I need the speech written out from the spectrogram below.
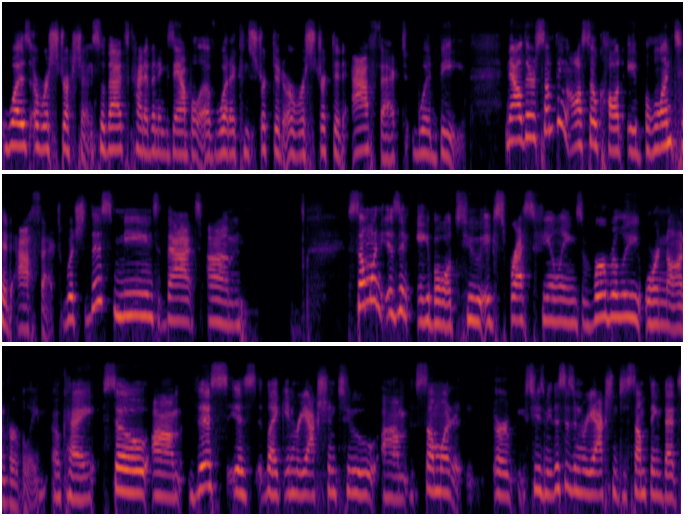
was a restriction. So that's kind of an example of what a constricted or restricted affect would be. Now, there's something also called a blunted affect, which this means that um, someone isn't able to express feelings verbally or non-verbally. Okay, so um, this is like in reaction to um, someone or excuse me, this is in reaction to something that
